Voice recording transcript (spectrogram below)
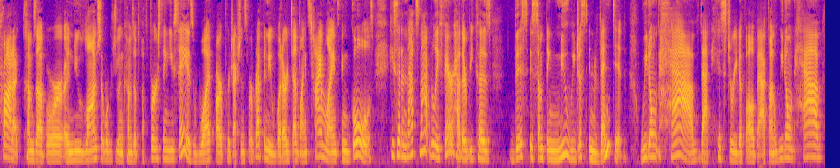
product comes up or a new launch that we're doing comes up, the first thing you say is, What are projections for revenue? What are deadlines, timelines, and goals? He said, And that's not really fair, Heather, because this is something new we just invented. We don't have that history to fall back on. We don't have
